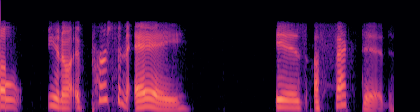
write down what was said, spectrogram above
So you know if person A is affected,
